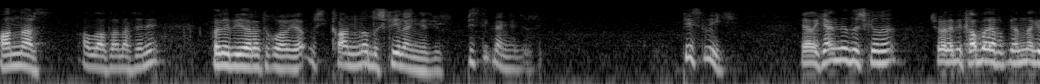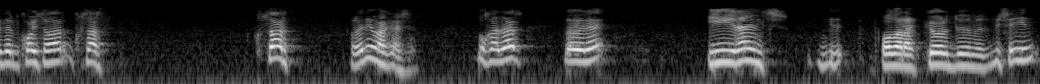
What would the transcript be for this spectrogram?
anlarsın. allah Teala seni öyle bir yaratık olarak yapmış. Karnında dışkıyla geziyorsun. Pislikle geziyorsun. Pislik. Yani kendi dışkını şöyle bir kaba yapıp yanına getirip koysalar kusarsın. Kusarsın. Öyle değil mi arkadaşlar? Bu kadar böyle iğrenç olarak gördüğümüz bir şeyin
